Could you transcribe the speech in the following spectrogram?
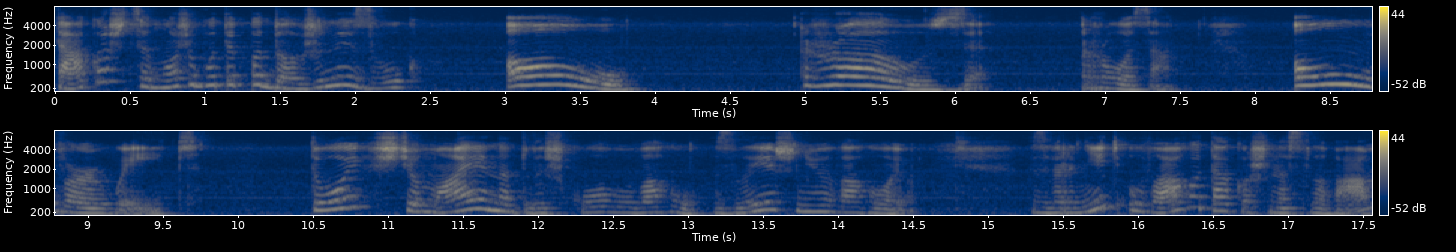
Також це може бути подовжений звук O. Rose, роза. Overweight той, що має надлишкову вагу з лишньою вагою. Зверніть увагу також на слова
